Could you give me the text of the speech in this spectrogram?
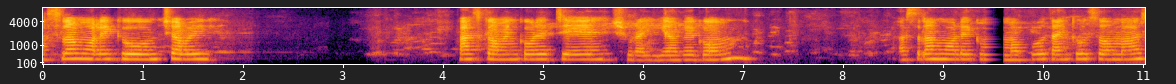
আসসালামু আলাইকুম, সবাই। আজ কমেন্ট করেছে সুরাইয়া বেগম। আসসালামু আলাইকুম আপু thank you so much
